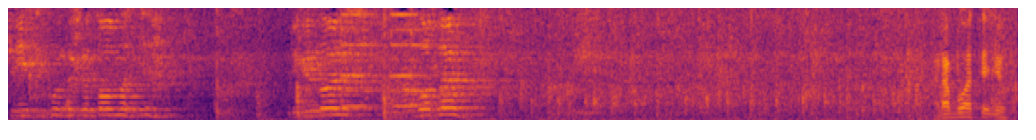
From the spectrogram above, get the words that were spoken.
Три секунды готовности. Приготовились, работаем. Работай, Илюха.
